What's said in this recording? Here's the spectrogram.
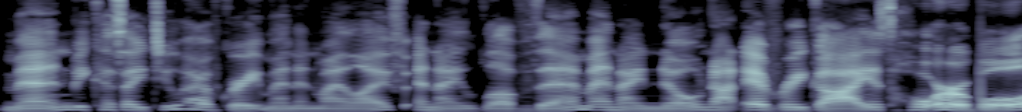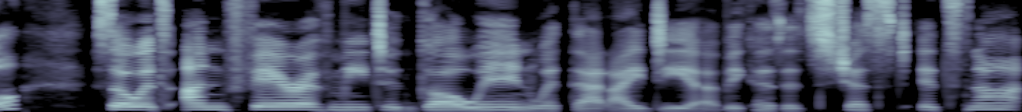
men because I do have great men in my life and I love them and I know not every guy is horrible. So it's unfair of me to go in with that idea because it's just it's not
